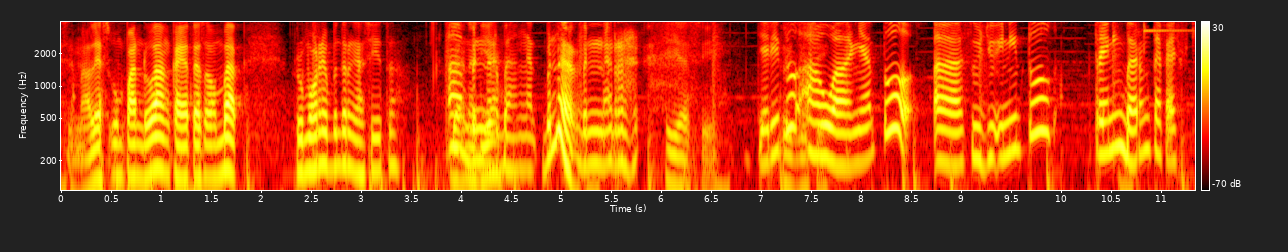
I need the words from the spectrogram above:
SM alias umpan doang kayak tes ombak. Rumornya bener gak sih itu? Ah, bener Nadia? banget. Bener. Bener. Iya sih. Jadi Setuju tuh sih. awalnya tuh eh, Suju ini tuh training bareng TVXQ,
